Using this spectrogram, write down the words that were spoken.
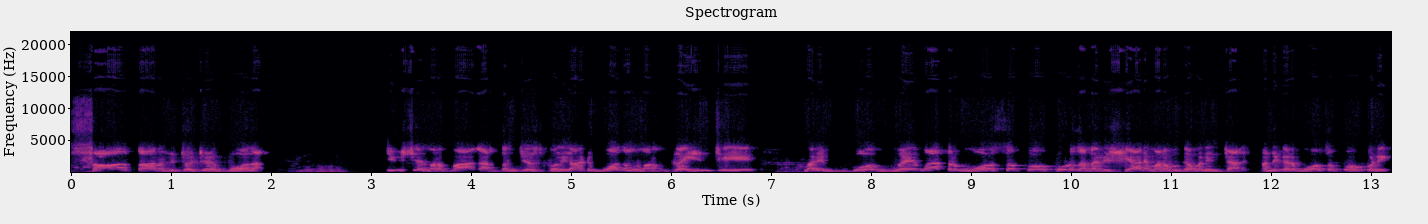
సాతాన నుంచి వచ్చిన బోధ. ఈ విషయాన్ని మనం బాగా అర్థం చేసుకోవాలి. ఇలాంటి బోధనలు మనం గ్రహించి మరి బో మాత్రం మోసపోకూడదన్న విషయాన్ని మనం గమనించాలి. అందుకని మోసపోకుని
